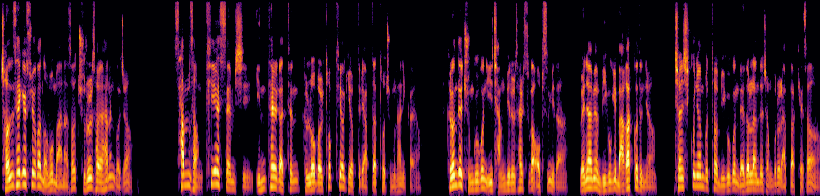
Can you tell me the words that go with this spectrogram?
전 세계 수요가 너무 많아서 줄을 서야 하는 거죠. 삼성, TSMC, 인텔 같은 글로벌 톱티어 기업들이 앞다퉈 주문하니까요. 그런데 중국은 이 장비를 살 수가 없습니다. 왜냐하면 미국이 막았거든요. 2019년부터 미국은 네덜란드 정부를 압박해서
